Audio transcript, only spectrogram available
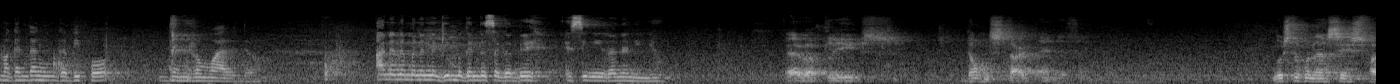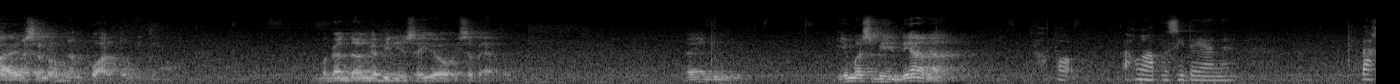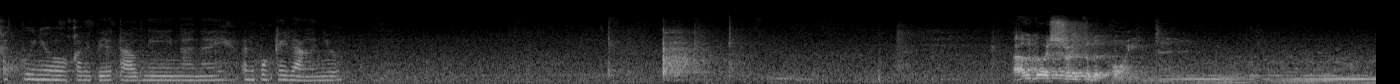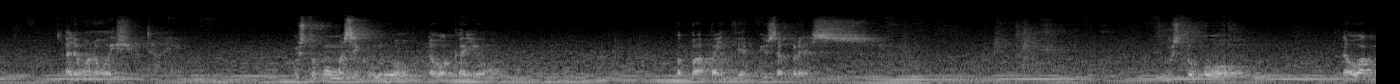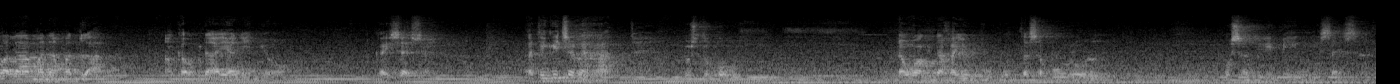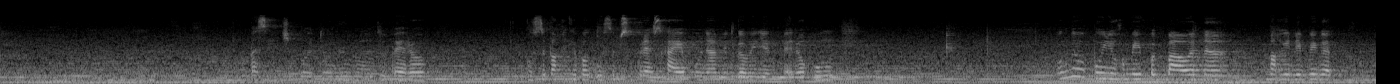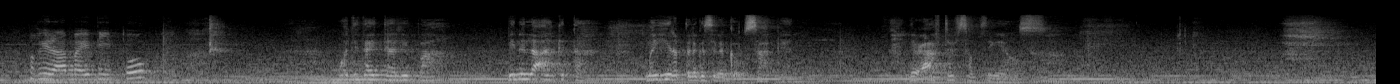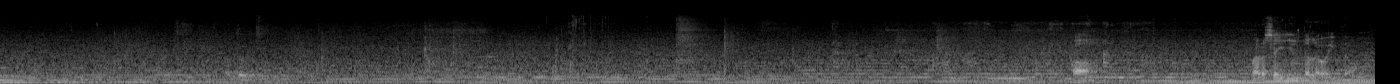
Magandang gabi po, Don Romualdo. Ano naman ang naging maganda sa gabi? Eh, sinira na ninyo. Eva, please, don't start anything. Gusto ko ng ceasefire sa loob ng kwartong ito. Magandang gabi din sa iyo, Isabel. And you must be Diana. Opo, ako nga po si Diana. Bakit po niyo kami pinatawag ni nanay? Ano pong kailangan niyo? I'll go straight to the point. I don't want to waste your time. Gusto kong masiguro na huwag kayong magpapa-interview sa press. Gusto ko na huwag malaman ng madla ang kaugnayan ninyo kay Cesar. At higit sa lahat, gusto ko na huwag na kayong pupunta sa burol o sa libing ni Cesar. Pasensya po, Don Romualdo, pero kung sa pakikipag-usap sa press, kaya po namin gawin yun. Pero kung huwag naman po niyo kami pagbawal na makinibig at makiramay dito. What did I tell you pa? Binalaan kita. Mahirap talaga silang kausapin. They're after something else. Oh. Para sa inyong dalawa ito.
